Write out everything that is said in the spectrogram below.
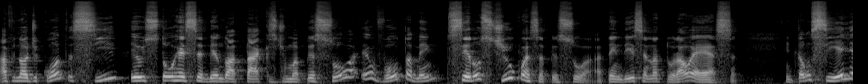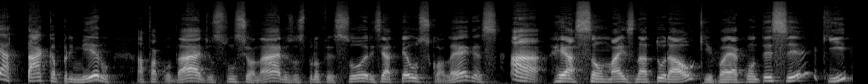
Afinal de contas, se eu estou recebendo ataques de uma pessoa, eu vou também ser hostil com essa pessoa. A tendência natural é essa. Então, se ele ataca primeiro a faculdade, os funcionários, os professores e até os colegas, a reação mais natural que vai acontecer é que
